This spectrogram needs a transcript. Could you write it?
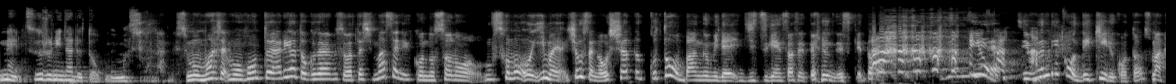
ね、ツールになると思います。そうなんです。もうまさに、もう本当にありがとうございます。私まさにこの、その、その、今、翔さんがおっしゃったことを番組で実現させてるんですけど、自分でこうできること。まあ、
